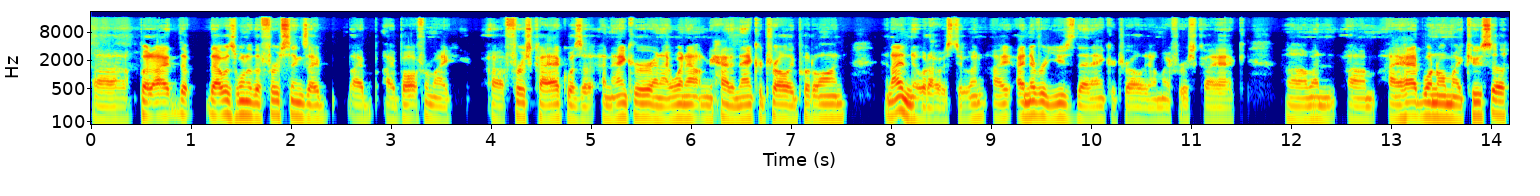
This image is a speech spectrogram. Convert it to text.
uh, but I the, that was one of the first things I I, I bought for my uh, first kayak was a, an anchor, and I went out and had an anchor trolley put on, and I didn't know what I was doing. I, I never used that anchor trolley on my first kayak, um, and um, I had one on my Coosa,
